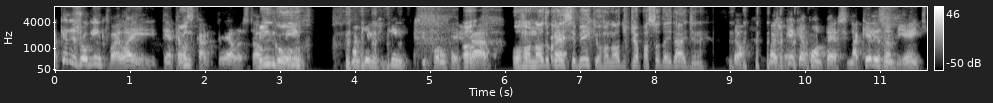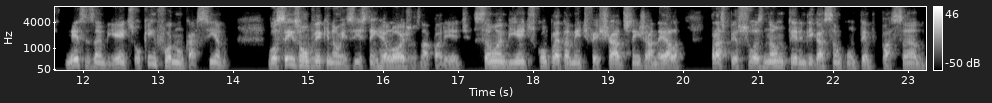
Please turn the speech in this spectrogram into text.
aquele joguinho que vai lá e tem aquelas Bing, cartelas tal. Bingo! bingo aqueles bingos que foram fechados. Oh, o Ronaldo é. conhece bem que o Ronaldo já passou da idade, né? Então, mas o que, que acontece? Naqueles ambientes, nesses ambientes, ou quem for num cassino, vocês vão ver que não existem relógios na parede, são ambientes completamente fechados, sem janela, para as pessoas não terem ligação com o tempo passando.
